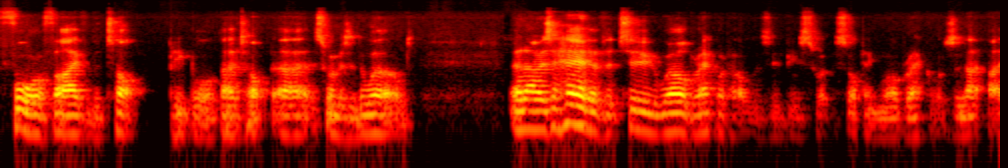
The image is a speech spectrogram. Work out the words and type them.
four or five of the top people, uh, top uh, swimmers in the world. And I was ahead of the two world record holders who'd been sw- swapping world records, and I, I,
